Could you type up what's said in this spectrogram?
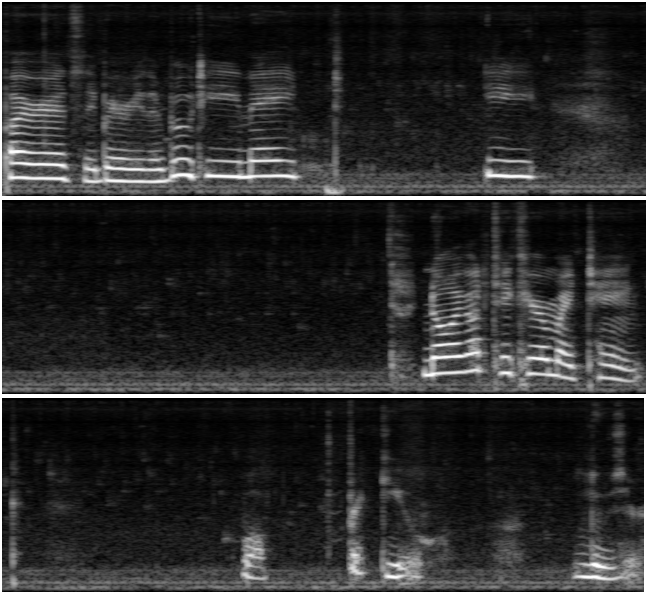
pirates, they bury their booty, mate. No, I gotta take care of my tank. Well, frick you, loser.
